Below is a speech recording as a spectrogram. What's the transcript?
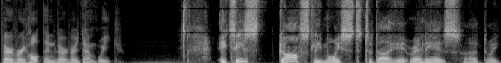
very, very hot, then very, very damp week. It is ghastly moist today. It really is. Uh, we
